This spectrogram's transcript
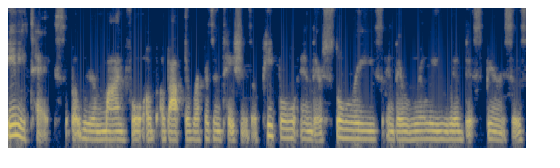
any text, but we are mindful of, about the representations of people and their stories and their really lived experiences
